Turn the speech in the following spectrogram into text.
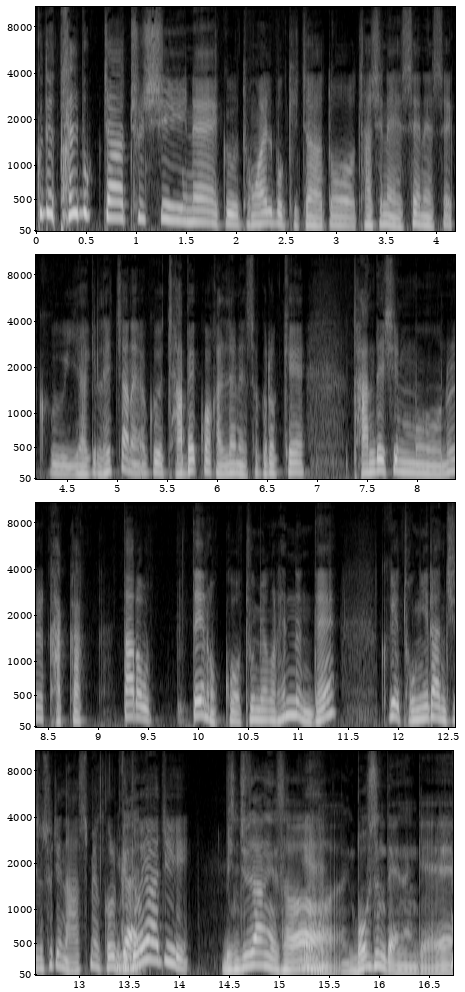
근데 탈북자 출신의 그 동아일보 기자도 자신의 SNS에 그 이야기를 했잖아요. 그 자백과 관련해서 그렇게 반대 신문을 각각 따로 떼놓고 두 명을 했는데 그게 동일한 진술이 나왔으면 그걸 그러니까 믿어야지. 민주당에서 예. 모순되는 게이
